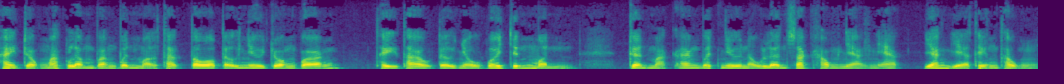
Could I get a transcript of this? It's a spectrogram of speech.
Hai tròng mắt Lâm Vãn Vinh mở thật to tự như choáng váng, thì thào tự nhủ với chính mình. Trên mặt An Bích Như nổi lên sắc hồng nhàn nhạt, dáng vẻ thiện thùng.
